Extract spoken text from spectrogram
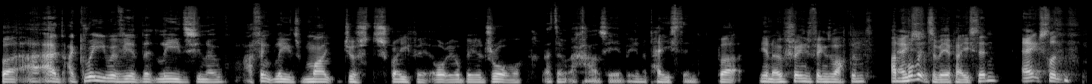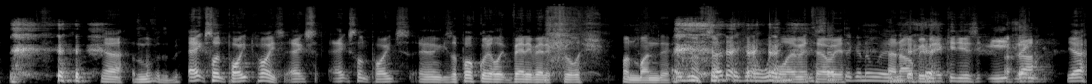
but I, I agree with you that Leeds, you know, I think Leeds might just scrape it, or it'll be a draw. I don't, I can't see it being a pasting, but you know, strange things have happened. I'd love it to be a pasting. Excellent. yeah. I'd love it to be. Excellent point, boys. Ex- excellent points. And you're both going to look very, very foolish on Monday. You said they're going to win. Let me You tell you. they're going to win. And I'll be making you eat I think- that. Yeah.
